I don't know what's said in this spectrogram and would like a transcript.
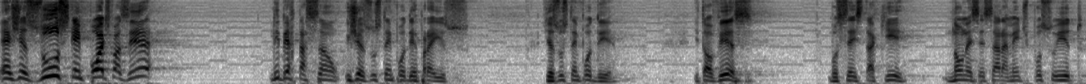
é Jesus quem pode fazer libertação, e Jesus tem poder para isso. Jesus tem poder, e talvez você está aqui, não necessariamente possuído,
